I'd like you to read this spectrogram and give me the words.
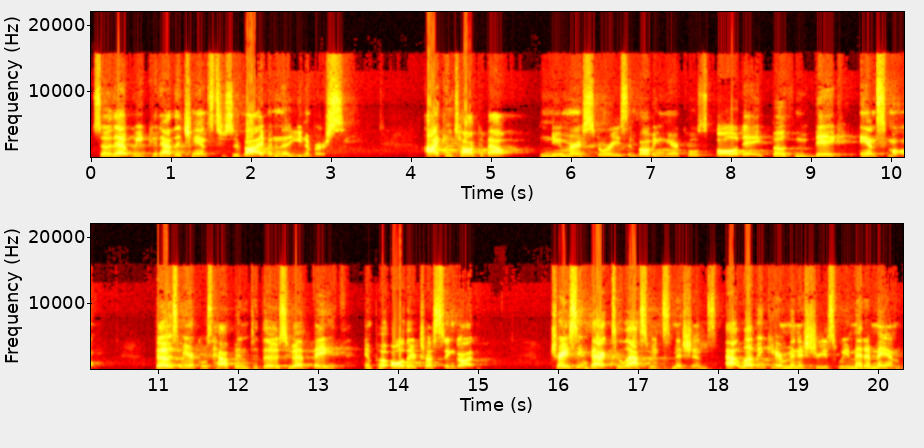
so that we could have the chance to survive in the universe. I can talk about numerous stories involving miracles all day, both big and small. Those miracles happen to those who have faith and put all their trust in God. Tracing back to last week's missions, at Loving Care Ministries, we met a man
